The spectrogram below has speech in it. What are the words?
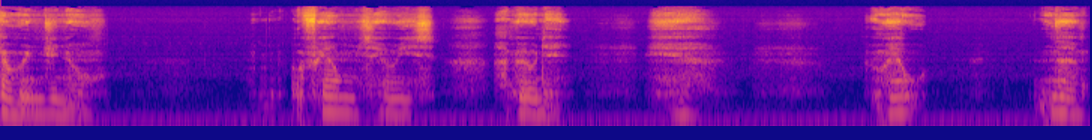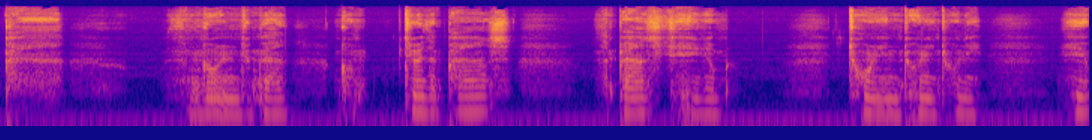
original film series about it. Yeah. Well, the I'm going to pa- go to the past, the past Jacob, 20 and 2020. Yep.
